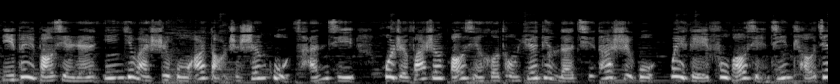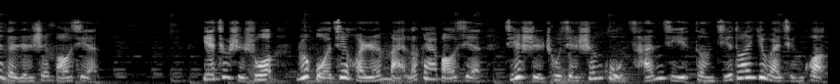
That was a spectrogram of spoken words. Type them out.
已被保险人因意外事故而导致身故、残疾或者发生保险合同约定的其他事故未给付保险金条件的人身保险。也就是说，如果借款人买了该保险，即使出现身故、残疾等极端意外情况，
